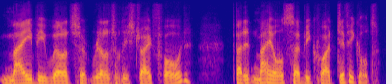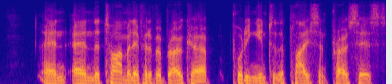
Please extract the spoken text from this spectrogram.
may be relatively straightforward, but it may also be quite difficult. And, and the time and effort of a broker putting into the placement process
